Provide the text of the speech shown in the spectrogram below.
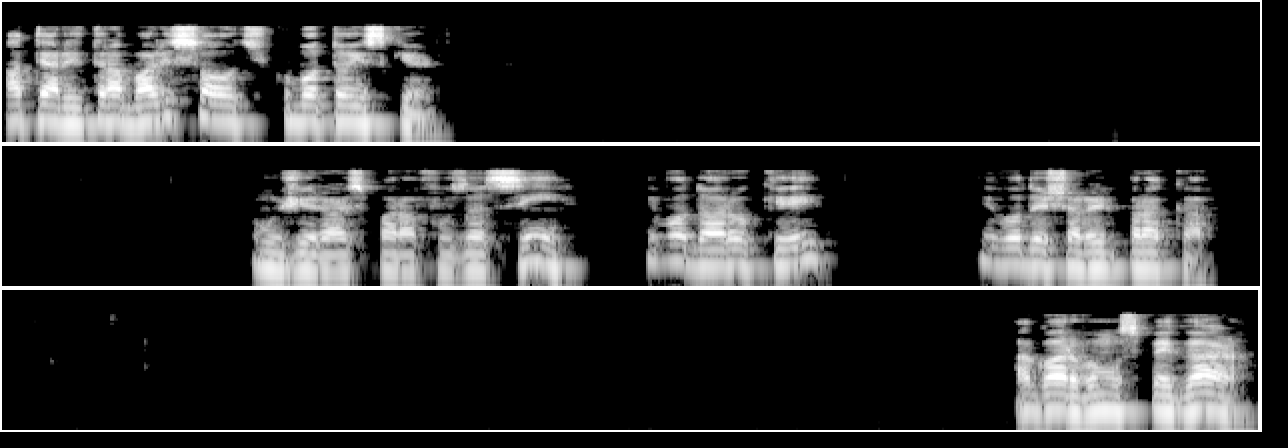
até a área de trabalho e solte com o botão esquerdo. Vamos girar esse parafuso assim e vou dar OK e vou deixar ele para cá. Agora vamos pegar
